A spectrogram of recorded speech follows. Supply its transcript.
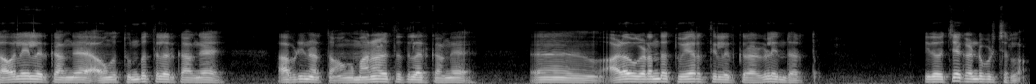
கவலையில் இருக்காங்க அவங்க துன்பத்தில் இருக்காங்க அப்படின்னு அர்த்தம். அவங்க மன அழுத்தத்தில் இருக்காங்க அளவு கடந்த துயரத்தில் இருக்கிறார்கள் என்று அர்த்தம். இதை வச்சே கண்டுபிடிச்சிடலாம்.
